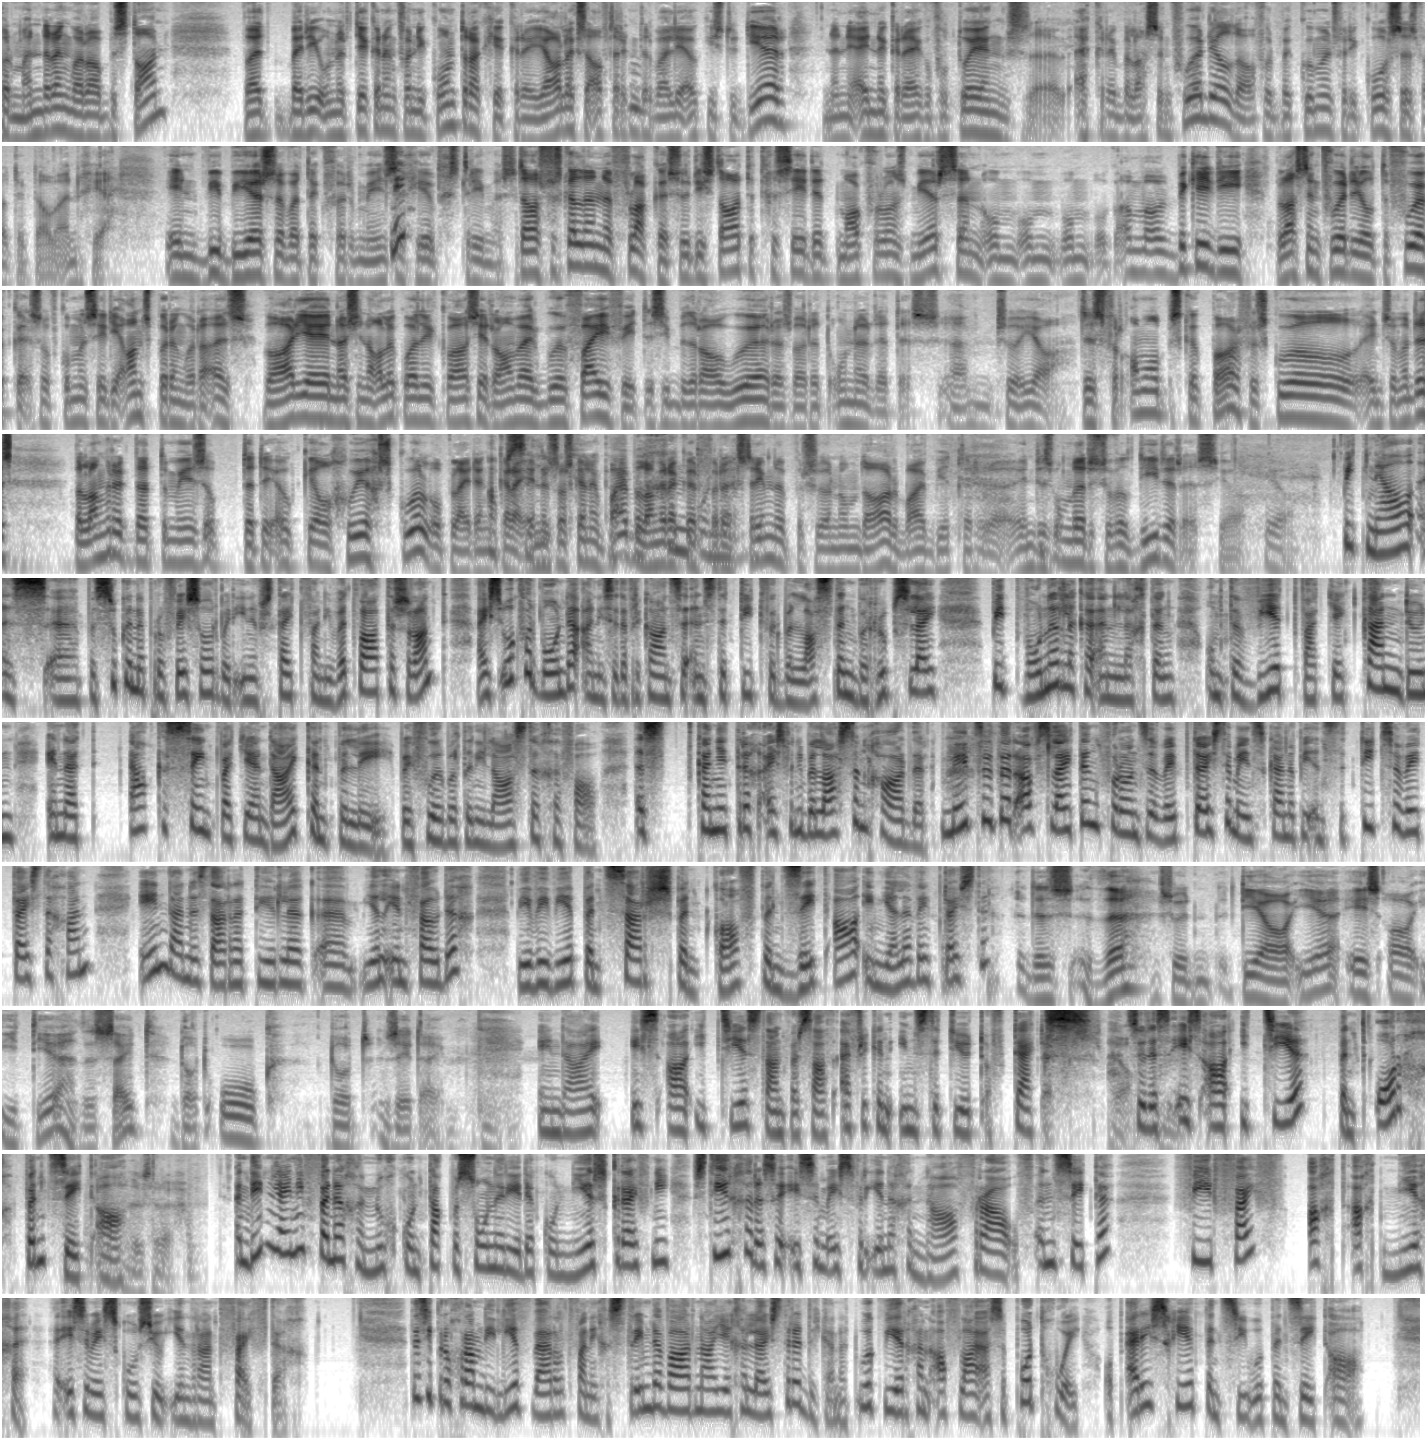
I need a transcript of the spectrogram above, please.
vermindering wat daar bestaan wat by die ondertekening van die kontrak gee kry jaarlikse aftrekking terwyl die ouetjie studeer en aan die einde kry ek 'n voltooiings uh, ek kry belastingvoordeel daarvoor bykomend vir die kostes wat ek daarin gee en die beurse wat ek vir mense nee. gee gestreem is. Daar's verskillende vlakke. So die staat het gesê dit maak vir ons meer sin om om om om 'n bietjie die belastingvoordeel te fokus of kom ons sê die aansporing wat daar is. Waar jy 'n nasionale kwalifikasie raamwerk bo 5 het, is die bedrag hoër as wat dit onder dit is. Ehm um, so ja, dis vir almal beskikbaar vir skool en so want dis belangrik dat mense op dat hy ook 'n goeie skoolopleiding kry en dit is waarskynlik baie belangriker vir 'n gestremde persoon om daar baie beter eh, en dis omdat dit soveel duurder is ja ja Piet Nel is 'n uh, besoekende professor by die Universiteit van die Witwatersrand. Hy is ook verbonde aan die Suid-Afrikaanse Instituut vir Belasting Beroepslei. Piet, wonderlike inligting om te weet wat jy kan doen en dat elke sent wat jy in daai kind belê, byvoorbeeld in die laaste geval, is kan jy terugeis van die belastinggaarder. Net so ter afsluiting vir ons webtuiste, mense kan op die instituut se webtuiste gaan en dan is daar natuurlik uh, heel eenvoudig www.sars.gov.za in julle webtuiste. Dis the so d a e s a i t the site.org.za. En daai S A I T staan vir South African Institute of Tax. Tax ja. So dis S A I T.org.za. Dis reg. Indien jy nie vinnig genoeg kontakbesonderhede kon neerskryf nie, stuur gerus 'n SMS vir enige navrae of insette 45889. 'n SMS kos jou R1.50. Dis die program Die Leefwêreld van die Gestremde waarna jy geluister het. Jy kan dit ook weer gaan aflaai as 'n potgooi op erisg.co.za.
